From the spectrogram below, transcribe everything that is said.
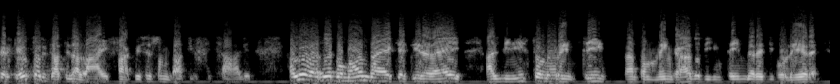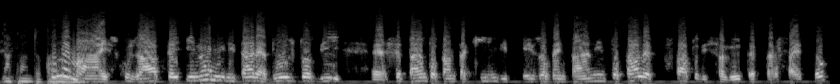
perché autorizzati dall'AIFA, questi sono dati ufficiali. Allora la mia domanda è che direi al ministro Lorenzin, tanto non è in grado di intendere e di volere, come mai, scusate, in un militare adulto di eh, 70-80 kg di peso, 20 anni, in totale stato di salute perfetto,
